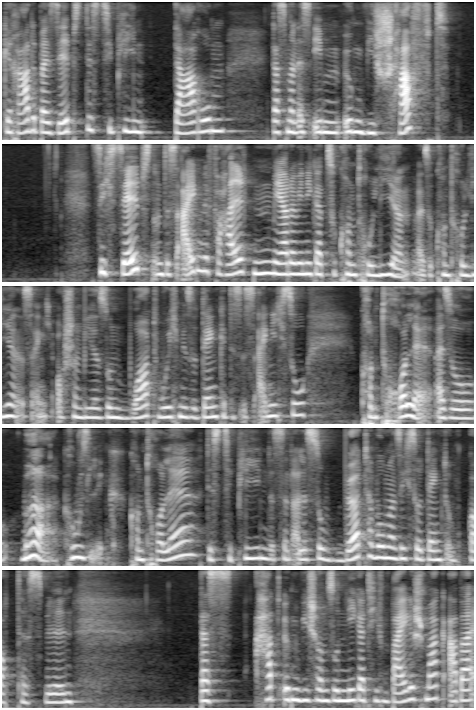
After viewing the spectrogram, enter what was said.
gerade bei Selbstdisziplin darum, dass man es eben irgendwie schafft, sich selbst und das eigene Verhalten mehr oder weniger zu kontrollieren. Also kontrollieren ist eigentlich auch schon wieder so ein Wort, wo ich mir so denke, das ist eigentlich so Kontrolle, also wow, gruselig. Kontrolle, Disziplin, das sind alles so Wörter, wo man sich so denkt, um Gottes Willen. Das hat irgendwie schon so einen negativen Beigeschmack, aber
